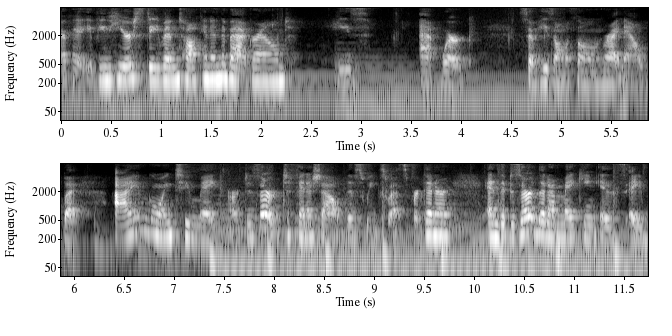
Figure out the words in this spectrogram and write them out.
Okay, if you hear Steven talking in the background, he's at work. So he's on the phone right now. But I am going to make our dessert to finish out this week's What's for dinner. And the dessert that I'm making is a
